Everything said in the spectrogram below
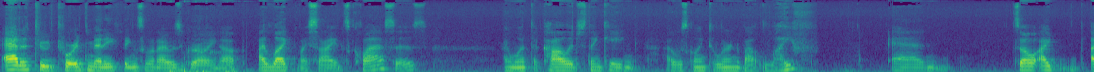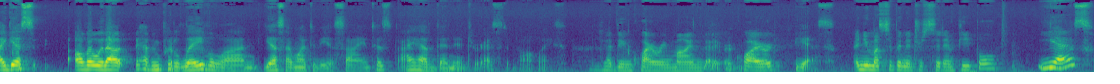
attitude towards many things when I was growing up. I liked my science classes. I went to college thinking I was going to learn about life, and so I I guess although without having put a label on, yes, I want to be a scientist. I have been interested always. You had the inquiring mind that it required. Yes, and you must have been interested in people. Yes,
